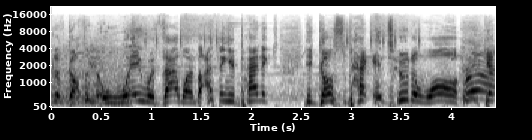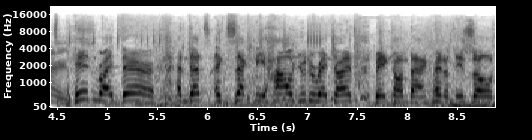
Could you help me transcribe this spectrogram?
could have gotten away with that one, but I think he panicked. He goes back into the wall, right. gets pinned right there, and that's exactly how you, the Red Giants, may come back. Penalty zone,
